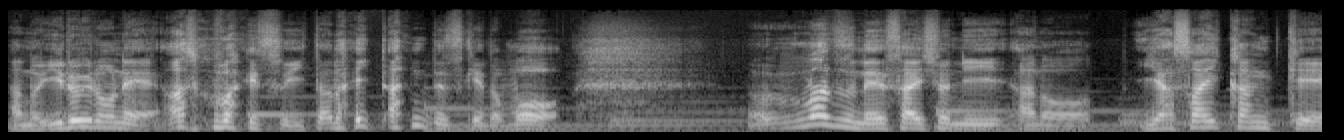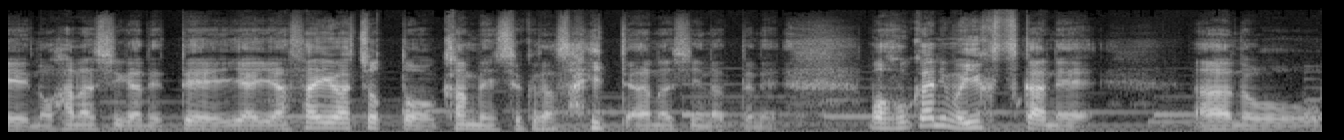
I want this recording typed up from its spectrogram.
あの、いろいろね、アドバイスいただいたんですけども、まずね最初にあの野菜関係の話が出ていや野菜はちょっと勘弁してくださいって話になってね、まあ、他にもいくつかねあの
